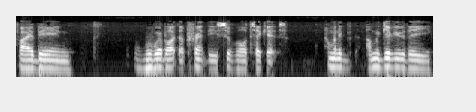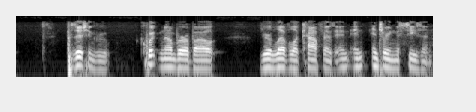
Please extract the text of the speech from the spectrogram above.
five being we're about to print these Super Bowl tickets. I'm gonna I'm gonna give you the position group. Quick number about your level of confidence in, in entering the season.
